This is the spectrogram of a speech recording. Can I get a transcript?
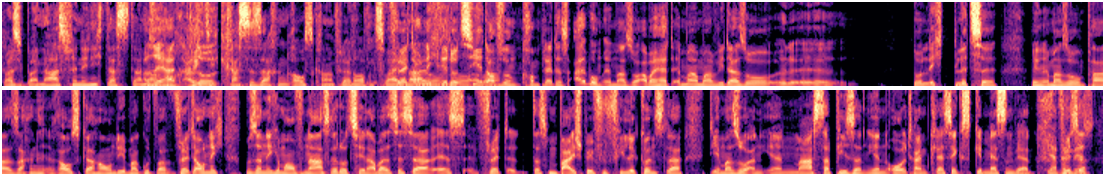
Weiß ich, bei Nas finde ich nicht, dass da Also noch also- richtig krasse Sachen rauskamen. Vielleicht noch auf dem zweiten Vielleicht auch nicht Album reduziert so, auf so ein komplettes Album immer so, aber er hat immer mal wieder so, äh, so Lichtblitze, immer so ein paar Sachen rausgehauen, die immer gut waren. Vielleicht auch nicht, muss er nicht immer auf Nas reduzieren, aber es ist ja, er ist vielleicht äh, das ist ein Beispiel für viele Künstler, die immer so an ihren Masterpieces, an ihren All-Time Classics gemessen werden. Ja, wenn Vielleicht wir,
